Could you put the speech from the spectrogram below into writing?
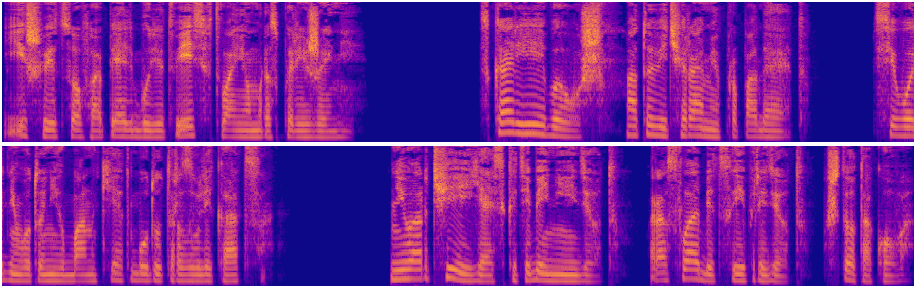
и Швецов опять будет весь в твоем распоряжении. Скорее бы уж, а то вечерами пропадает. Сегодня вот у них банкет, будут развлекаться. Не ворчи, Яська, тебе не идет. Расслабится и придет. Что такого?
